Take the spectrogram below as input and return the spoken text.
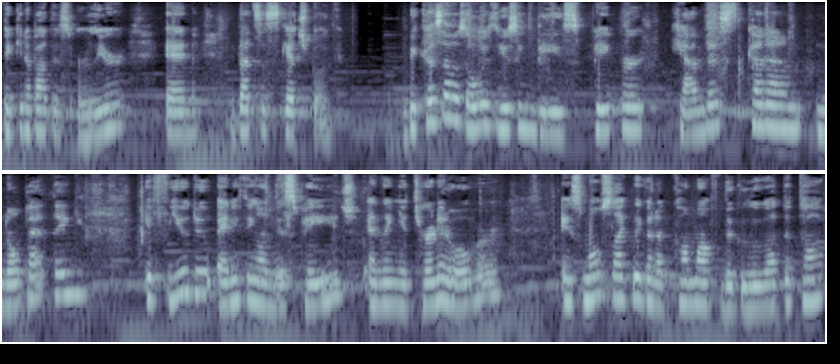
thinking about this earlier and that's a sketchbook. Because I was always using these paper canvas kind of notepad thing, if you do anything on this page and then you turn it over, it's most likely gonna come off the glue at the top.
